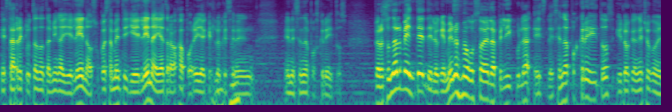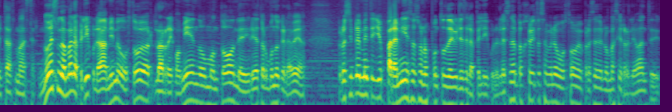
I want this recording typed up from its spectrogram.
está reclutando también a Yelena, o supuestamente Yelena ya trabaja por ella, que es lo que se ve en, en escena post créditos. Personalmente, de lo que menos me ha gustado de la película es la escena post créditos y lo que han hecho con el Taskmaster. No es una mala película, a mí me gustó, la recomiendo un montón, le diría a todo el mundo que la vea. Pero simplemente yo, para mí esos son los puntos débiles de la película. La escena post créditos a mí no me gustó, me parece de lo más irrelevante.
